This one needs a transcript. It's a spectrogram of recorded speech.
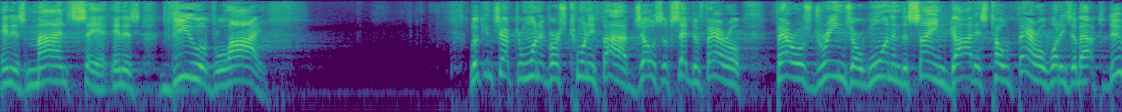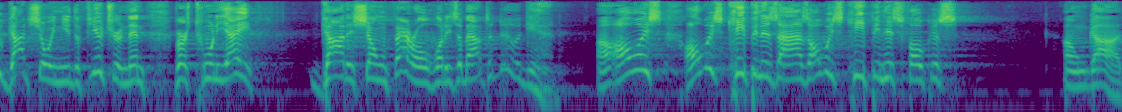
and his mindset and his view of life? Look in chapter 1 at verse 25. Joseph said to Pharaoh, Pharaoh's dreams are one and the same. God has told Pharaoh what he's about to do. God's showing you the future. And then verse 28, God has shown Pharaoh what he's about to do again. Uh, always, always keeping his eyes, always keeping his focus on God.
